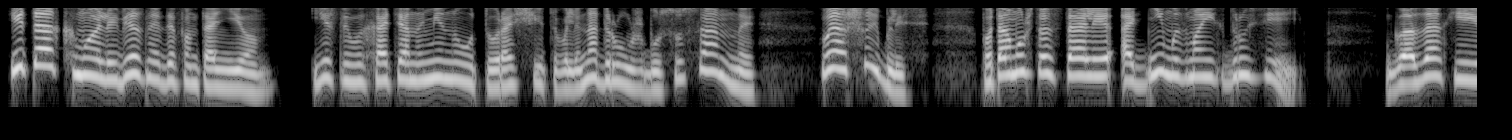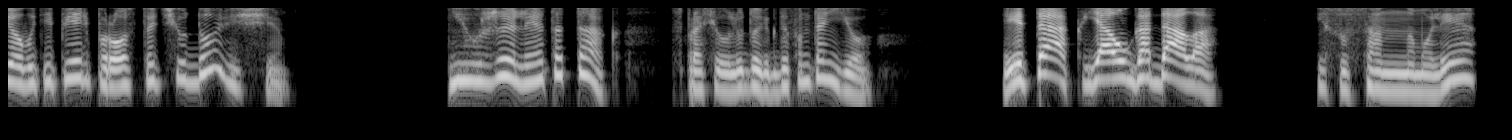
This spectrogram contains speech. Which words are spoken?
Итак, мой любезный де Фонтаньо, если вы хотя на минуту рассчитывали на дружбу Сусанны, вы ошиблись, потому что стали одним из моих друзей. В глазах ее вы теперь просто чудовище. «Неужели это так?» — спросил Людовик де Фонтаньо. «Итак, я угадала!» И Сусанна Муле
